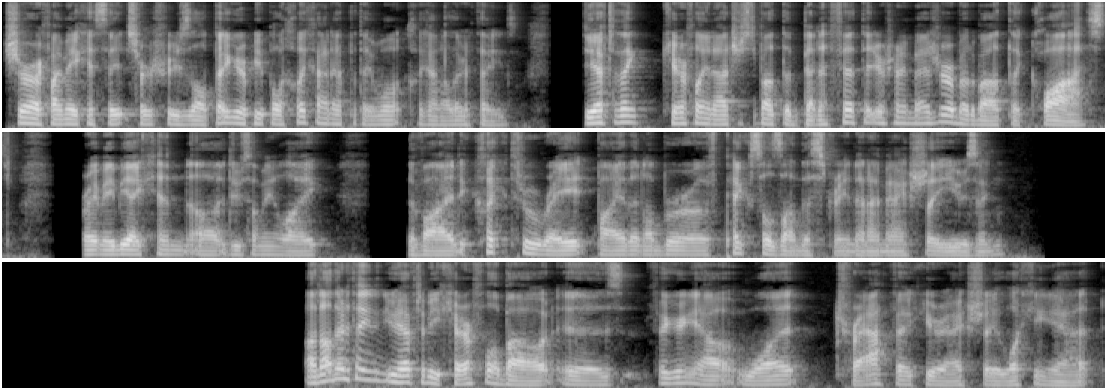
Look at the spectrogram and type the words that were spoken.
sure, if I make a search result bigger, people click on it, but they won't click on other things. So you have to think carefully not just about the benefit that you're trying to measure, but about the cost, right? Maybe I can uh, do something like divide click-through rate by the number of pixels on the screen that I'm actually using. Another thing you have to be careful about is figuring out what traffic you're actually looking at.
